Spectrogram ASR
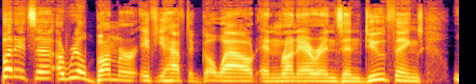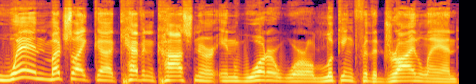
but it's a, a, real bummer if you have to go out and run errands and do things when, much like uh, Kevin Costner in Waterworld looking for the dry land,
